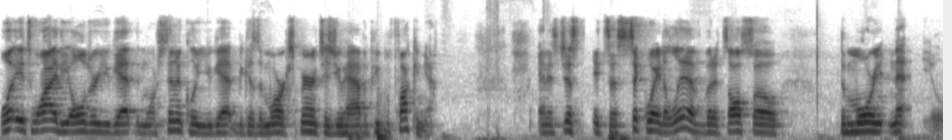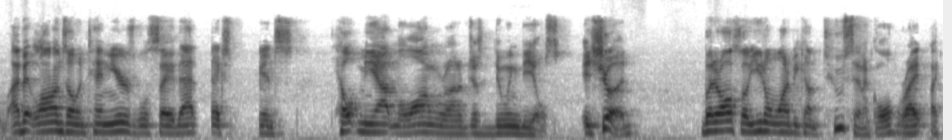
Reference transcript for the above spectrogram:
Well, it's why the older you get, the more cynical you get because the more experiences you have of people fucking you. And it's just it's a sick way to live, but it's also the more I bet Lonzo in 10 years will say that experience helped me out in the long run of just doing deals. It should. But it also you don't want to become too cynical, right? Like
